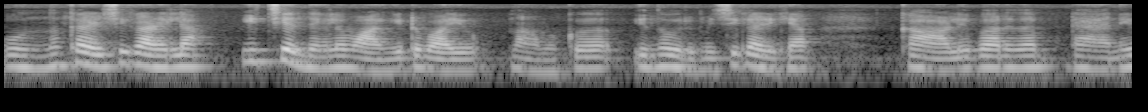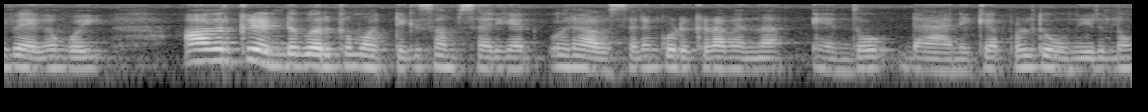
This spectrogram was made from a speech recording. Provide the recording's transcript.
ഒന്നും കഴിച്ച് കാണില്ല. ഇച്ചി എന്തെങ്കിലും വാങ്ങിയിട്ട് വായോ? നമുക്ക് ഇന്ന് ഒരുമിച്ച് കഴിക്കാം. കാളി പറഞ്ഞ ഡാനി വേഗം പോയി. അവർക്ക് രണ്ടുപേർക്കും ഒറ്റയ്ക്ക് സംസാരിക്കാൻ ഒരു അവസരം കൊടുക്കണമെന്ന് എന്തോ ഡാനിക്ക് അപ്പോൾ തോന്നിയിരുന്നു.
